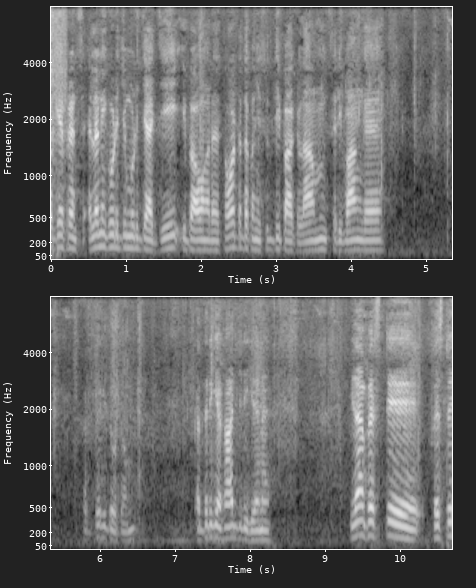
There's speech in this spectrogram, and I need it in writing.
ஓகே ஃப்ரெண்ட்ஸ் இளநீ குடிச்சு முடிச்சாச்சு. இப்போ அவங்களோட தோட்டத்தை கொஞ்சம் சுற்றி பார்க்கலாம். சரி வாங்க. கத்திரி தோட்டம். கத்திரிக்காய் காய்ச்சிருக்கேன்னு இதான் ஃபஸ்ட்டு ஃபஸ்ட்டு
